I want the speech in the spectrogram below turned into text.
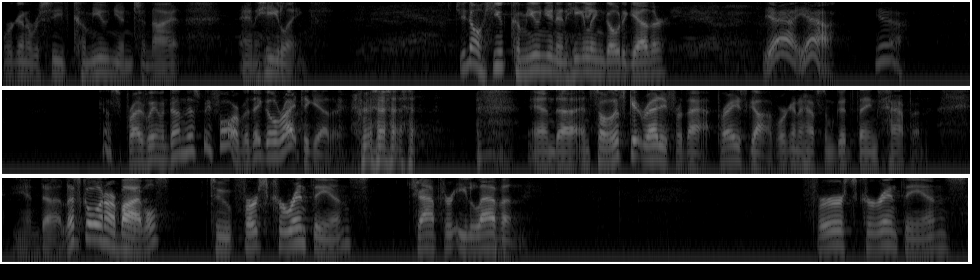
we're going to receive communion tonight and healing. Do you know communion and healing go together? Yeah, yeah, yeah. Kind of surprised we haven't done this before, but they go right together. and uh, and so let's get ready for that. Praise God. We're going to have some good things happen. And uh, let's go in our Bibles to 1 Corinthians chapter 11. 1 Corinthians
